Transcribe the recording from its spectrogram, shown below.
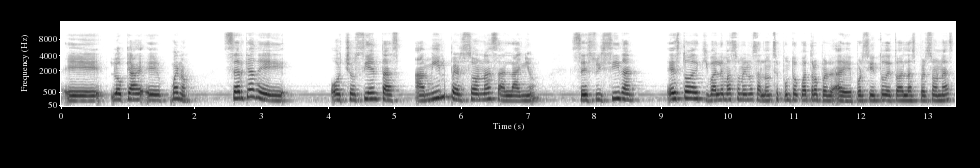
eh, lo que, eh, bueno, cerca de 800 a 1000 personas al año se suicidan. Esto equivale más o menos al 11.4% eh, de todas las personas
